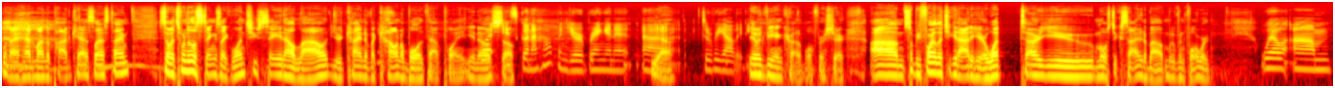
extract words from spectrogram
when I had him on the podcast last time. So it's one of those things like once you say it out loud, you're kind of accountable at that point, you know. What so is gonna happen? You're bringing it uh, Yeah. to reality. it would be incredible for sure. Um, so before I let you get out of here, what are you most excited about moving forward? Well, um,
